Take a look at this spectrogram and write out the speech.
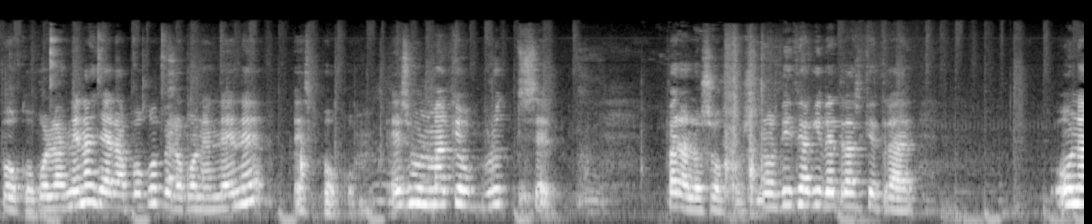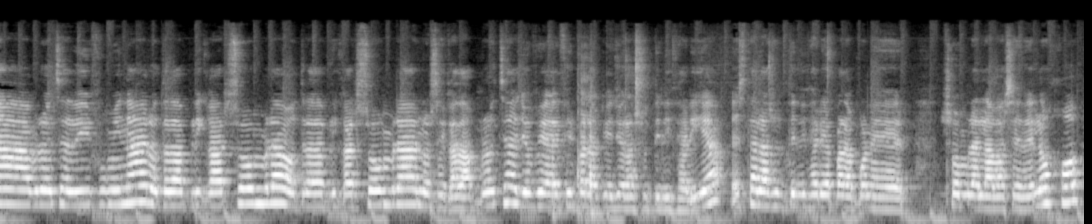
poco. Con las nenas ya era poco, pero con el nene es poco. Es un Macchio Brut Set para los ojos. Nos dice aquí detrás que trae una brocha de difuminar, otra de aplicar sombra, otra de aplicar sombra, no sé, cada brocha yo os voy a decir para qué yo las utilizaría. Esta las utilizaría para poner sombra en la base del ojo,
